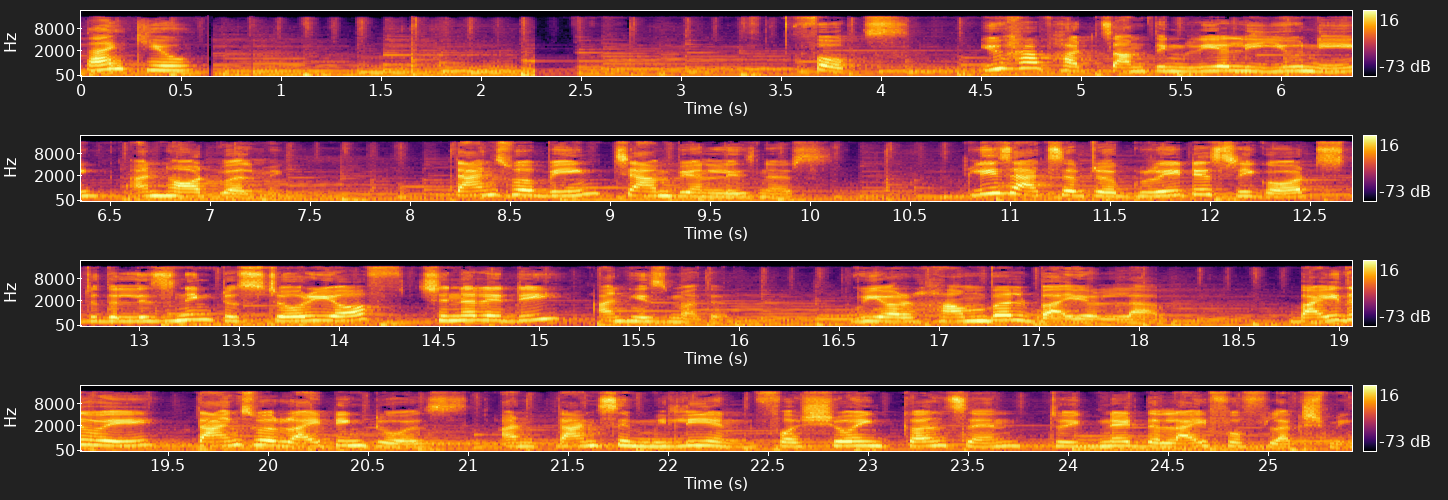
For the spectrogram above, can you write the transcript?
Thank you. Folks, you have heard something really unique and heartwarming. Thanks for being champion listeners. Please accept your greatest regards to the listening to story of Chinnareddy and his mother. We are humbled by your love. By the way, thanks for writing to us and thanks a million for showing concern to ignite the life of Lakshmi.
